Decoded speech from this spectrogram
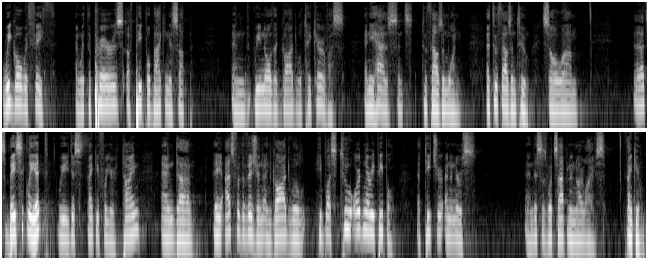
we go with faith and with the prayers of people backing us up. And we know that God will take care of us. And He has since 2001, uh, 2002. So um, that's basically it. We just thank you for your time. And uh, hey, ask for the vision, and God will, He blessed two ordinary people, a teacher and a nurse. And this is what's happened in our lives. Thank you.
